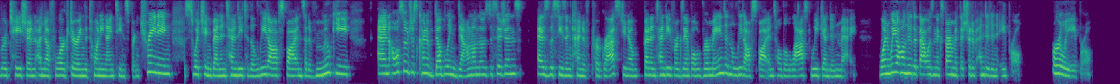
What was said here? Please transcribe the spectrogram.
rotation enough work during the 2019 spring training, switching Benintendi to the leadoff spot instead of Mookie, and also just kind of doubling down on those decisions as the season kind of progressed. You know, Benintendi, for example, remained in the leadoff spot until the last weekend in May, when we all knew that that was an experiment that should have ended in April, early April.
